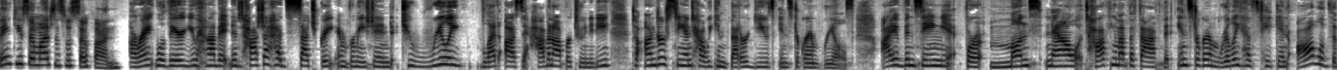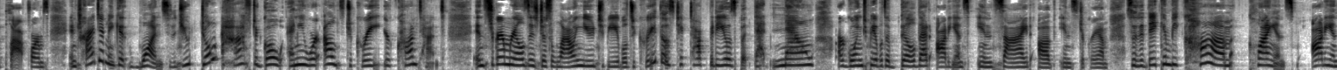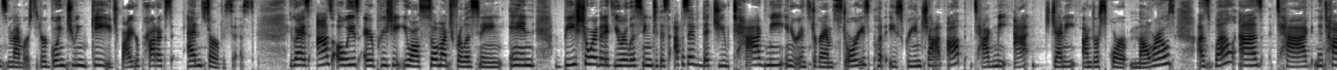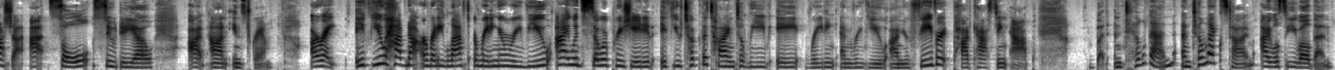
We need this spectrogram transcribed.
Thank you so much. This was so fun. All right. Well, there you have it. Natasha had such great information to really let us have an opportunity to understand how we can better use Instagram Reels. I have been saying it for months now, talking about the fact that Instagram really has taken all of the platforms and tried to make it one so that you don't have to go anywhere else to create your content. Instagram Reels is just allowing you to be able to create those TikTok videos, but that now are going to be able to build that audience inside of Instagram so that they can become clients, audience members that are going to engage by your products and services. You guys, as always, I appreciate you all so much for listening and be sure that if you are listening to this episode that you tag me in your Instagram stories, put a screenshot up, tag me at Jenny underscore Melrose, as well as tag Natasha at Soul Studio uh, on Instagram. All right. If you have not already left a rating and review, I would so appreciate it if you took the time to leave a rating and review on your favorite podcasting app. But until then, until next time, I will see you all then.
